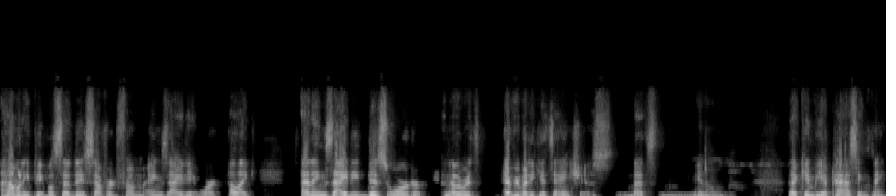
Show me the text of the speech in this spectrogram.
how many people said they suffered from anxiety at work? Like an anxiety disorder. In other words, everybody gets anxious. That's, you know, mm-hmm. that can be a passing thing.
